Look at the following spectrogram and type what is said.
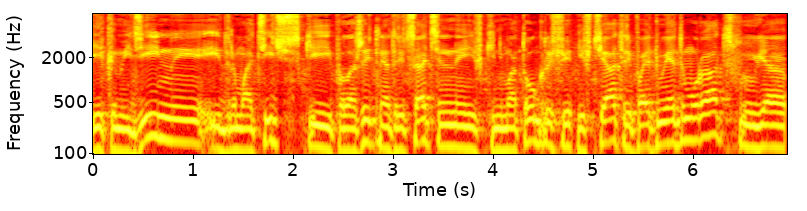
И комедийные, и драматические, и положительные, и отрицательные, и в кинематографе, и в театре. Поэтому я этому рад. Я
